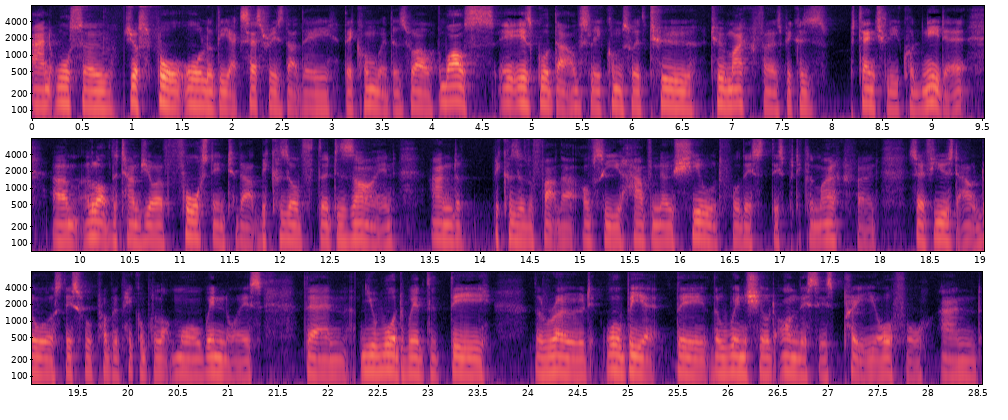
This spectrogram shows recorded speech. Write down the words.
And also just for all of the accessories that they they come with as well. Whilst it is good that obviously it comes with two two microphones because potentially you could need it um, a lot of the times you're forced into that because of the design and because of the fact that obviously you have no shield for this this particular microphone. So if used outdoors this will probably pick up a lot more wind noise than you would with the the Rode, albeit the the windshield on this is pretty awful, and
